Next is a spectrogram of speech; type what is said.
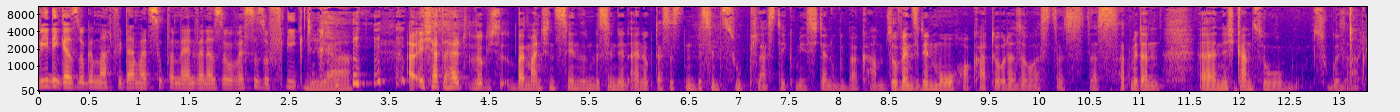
Weniger so gemacht wie damals Superman, wenn er so, weißt du, so fliegt. Ja. Aber ich hatte halt wirklich bei manchen Szenen so ein bisschen den Eindruck, dass es ein bisschen zu plastikmäßig dann rüberkam. So wenn sie den Mohawk hatte oder sowas. Das, das hat mir dann äh, nicht ganz so zugesagt.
